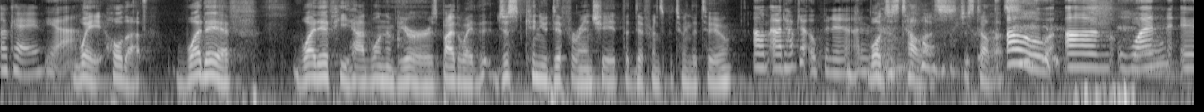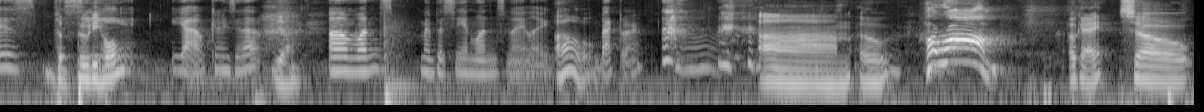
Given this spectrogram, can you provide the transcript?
Okay. Yeah. Wait, hold up. What if, what if he had one of yours? By the way, th- just can you differentiate the difference between the two? Um, I would have to open it. I don't Well, know. just tell us. Just tell us. Oh, um, one is The booty hole? Yeah, can I say that? Yeah. Um, one's my pussy and one's my like Oh. back door. Um. Oh. Haram! Okay. So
